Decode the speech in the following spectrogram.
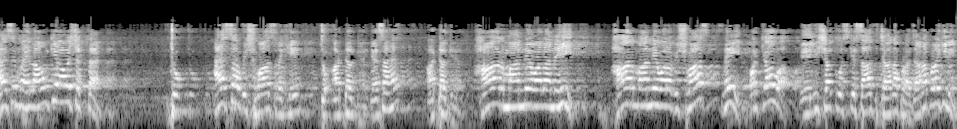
ऐसे महिलाओं की आवश्यकता है। जो ऐसा विश्वास रखे जो अडग है। कैसा है? अडग है। हार मानने वाला नहीं। हार मानने वाला विश्वास नहीं। और क्या हुआ? एलिशा को उसके साथ जाना पड़ा। जाना पड़ा कि नहीं?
